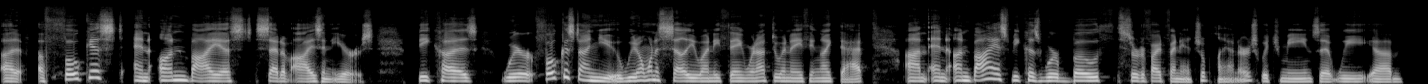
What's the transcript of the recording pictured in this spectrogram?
a, a focused and unbiased set of eyes and ears because we're focused on you. We don't want to sell you anything. We're not doing anything like that. Um, and unbiased because we're both certified financial planners, which means that we um,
